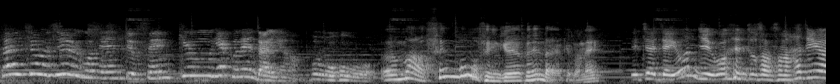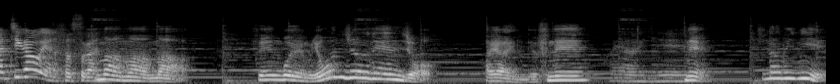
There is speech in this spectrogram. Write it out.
大正15年っていう1900年代やん。ほぼほぼ。あまあ戦後も1900年代やけどね。でじゃあじゃあ45年とさその初めは違うやんさすがに。まあまあまあ戦後よりも40年以上早いんですね。早いね。。ね。ちなみに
